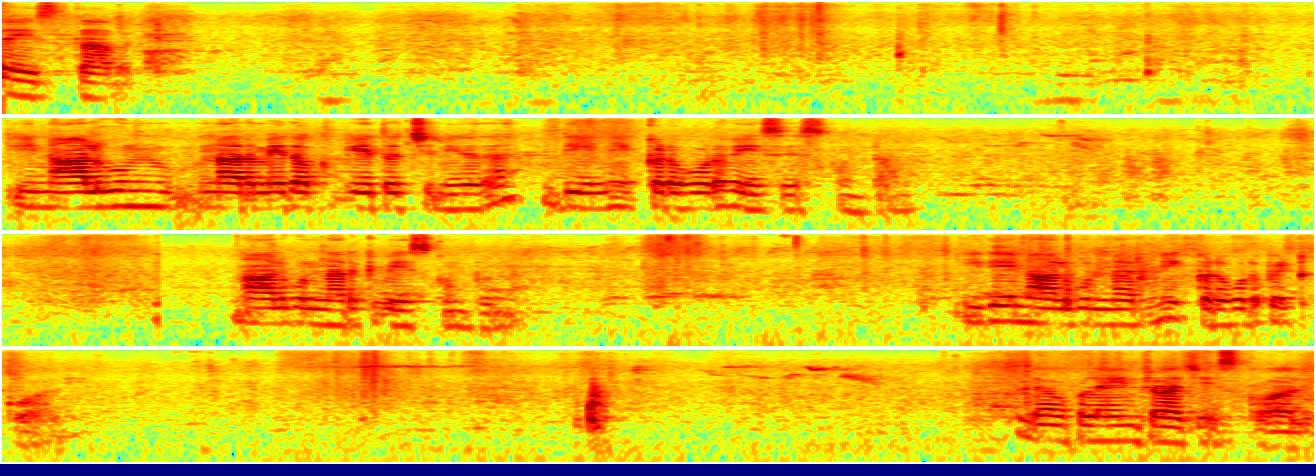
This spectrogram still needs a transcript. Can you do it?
సైజ్ కాబట్టి. నాలుగున్నర మీద ఒక గీత వచ్చింది కదా దీన్ని ఇక్కడ కూడా వేసేసుకుంటాను. నాలుగున్నరకి వేసుకుంటున్నాను ఇదే నాలుగున్నరని ఇక్కడ కూడా పెట్టుకోవాలి. ఇలా ఒక లైన్ డ్రా చేసుకోవాలి.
